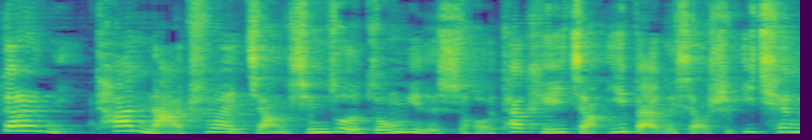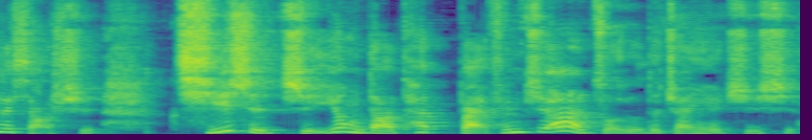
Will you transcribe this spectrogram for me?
但是你他拿出来讲星座综艺的时候，他可以讲一百个小时、一千个小时，其实只用到他百分之二左右的专业知识，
